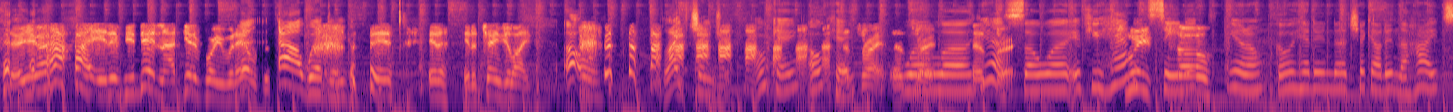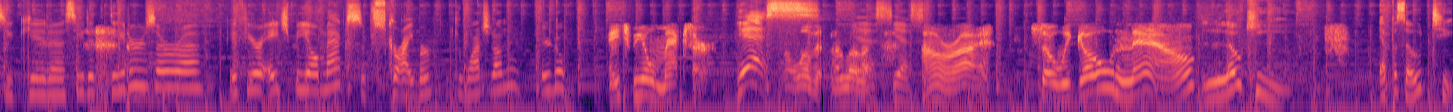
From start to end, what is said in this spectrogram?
there you are. And if you didn't, I'd get it for you with Hamilton. Oh, well, there you go. it, it'll, it'll change your life. Oh, life changer. Okay, okay. That's right. That's well, right. uh, That's yeah. right. So uh, if you haven't Sweet, seen so- it, you know, go ahead and uh, check out In the Heights. You could uh, see the theaters, or uh, if you're an HBO Max subscriber, you can watch it on there. There you go. HBO Maxer. Yes. I love it. I love yes, it. Yes. All right. So we go now. Loki, episode two.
